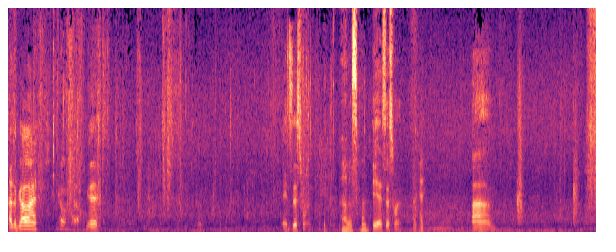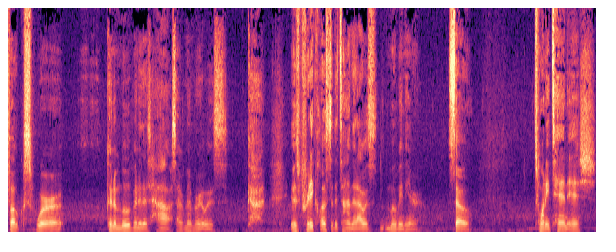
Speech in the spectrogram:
How's it going? Going well. Good. It's this one. Oh, this one. Yeah, it's this one. Okay. um, folks were going to move into this house. I remember it was, God, it was pretty close to the time that I was moving here. So 2010 ish.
